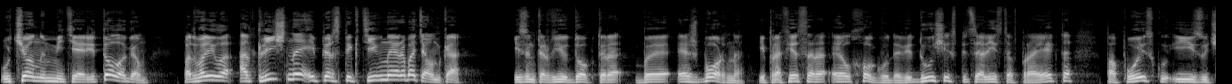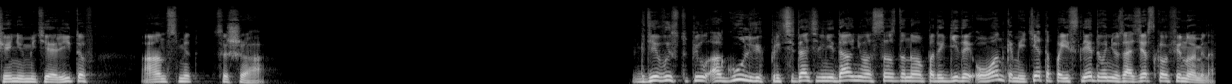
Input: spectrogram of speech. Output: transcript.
ученым-метеоритологам подвалила отличная и перспективная работенка из интервью доктора Б. Эшборна и профессора Л. Хогвуда, ведущих специалистов проекта по поиску и изучению метеоритов Ансмет, США. Где выступил Агульвик, председатель недавнего созданного под эгидой ООН Комитета по исследованию заозерского феномена.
